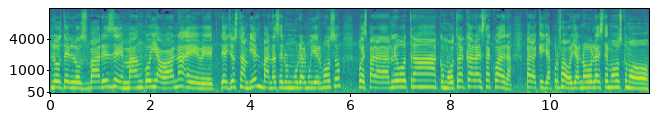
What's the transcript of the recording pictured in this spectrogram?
Los de los bares de Mango y Habana, eh, ellos también van a hacer un mural muy hermoso, pues para darle otra, como otra cara a esta cuadra, para que ya por favor ya no la estemos como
